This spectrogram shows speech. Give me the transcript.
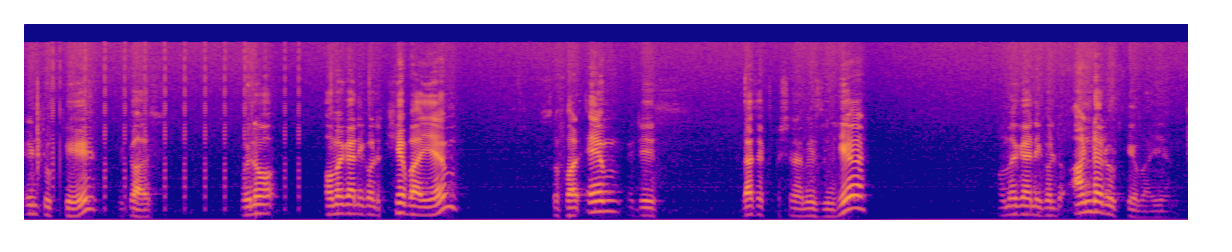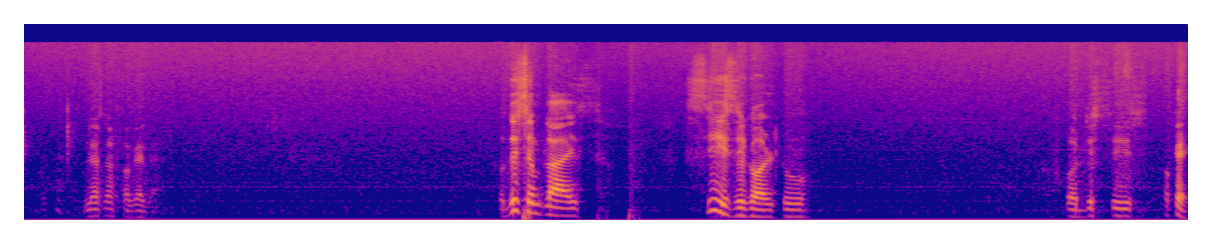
into k because we know omega n equal to k by m. So for m it is that expression I am using here omega n equal to under root k by m. Let us not forget that. So this implies C is equal to, course this is, okay,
